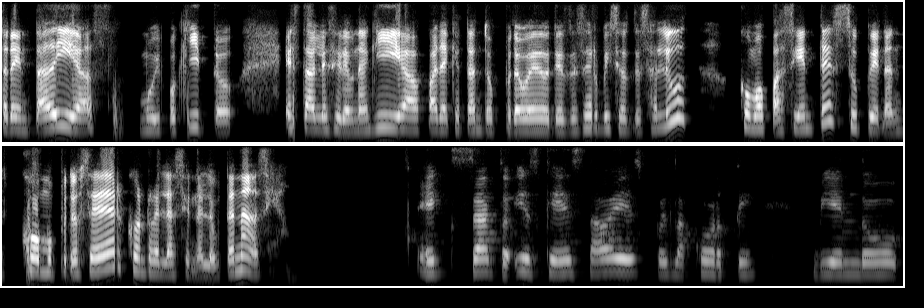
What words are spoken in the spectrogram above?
30 días, muy poquito, estableciera una guía para que tanto proveedores de servicios de salud como pacientes supieran cómo proceder con relación a la eutanasia. Exacto, y es que esta vez, pues la Corte, viendo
